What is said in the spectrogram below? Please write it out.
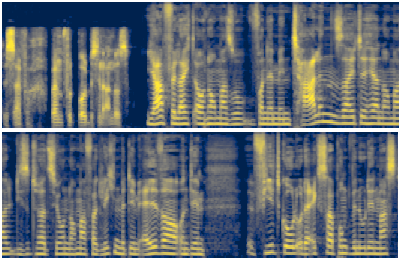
ist einfach beim Football ein bisschen anders. Ja, vielleicht auch noch mal so von der mentalen Seite her noch mal die Situation noch mal verglichen mit dem Elver und dem Field Goal oder Extrapunkt, wenn du den machst.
